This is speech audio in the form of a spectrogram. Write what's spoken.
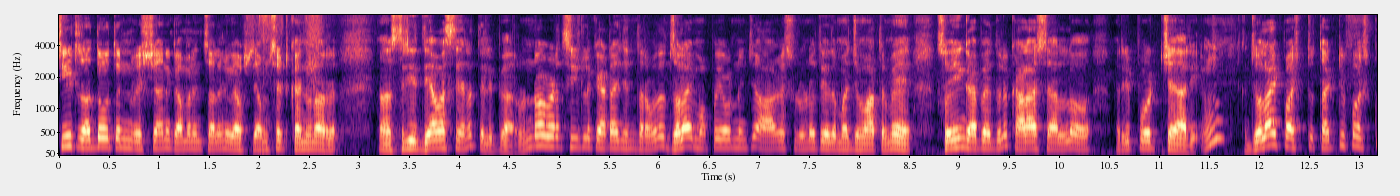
సీట్ రద్దు అవుతున్న విషయాన్ని గమనించాలని web website convener Shri Devasena తెలిపారు. రెండో విడత సీట్లు కేటాయించిన తర్వాత జూలై ముప్పై ముప్పై ఒకటి నుంచి ఆగస్టు రెండో తేదీ మధ్య మాత్రమే స్వయంగా అభ్యర్థులు కళాశాలలో రిపోర్ట్ చేయాలి. జూలై ఫస్ట్ థర్టీ ఫస్ట్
